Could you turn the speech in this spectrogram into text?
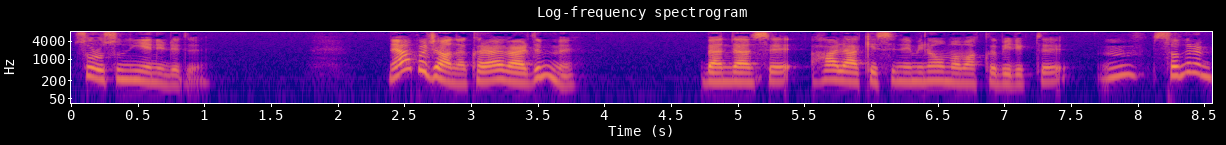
sorusunu yeniledi. Ne yapacağına karar verdin mi? Bendense hala kesin emin olmamakla birlikte sanırım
